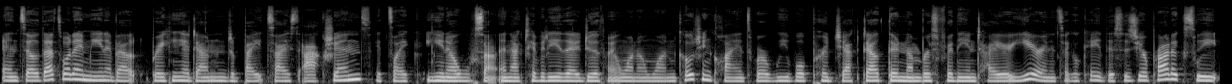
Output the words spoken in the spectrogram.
And so that's what I mean about breaking it down into bite sized actions. It's like, you know, an activity that I do with my one on one coaching clients where we will project out their numbers for the entire year. And it's like, okay, this is your product suite.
